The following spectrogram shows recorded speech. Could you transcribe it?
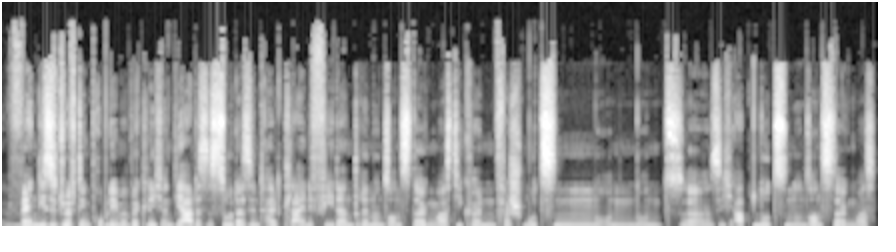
wenn diese Drifting-Probleme wirklich, und ja, das ist so, da sind halt kleine Federn drin und sonst irgendwas, die können verschmutzen und, und äh, sich abnutzen und sonst irgendwas.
